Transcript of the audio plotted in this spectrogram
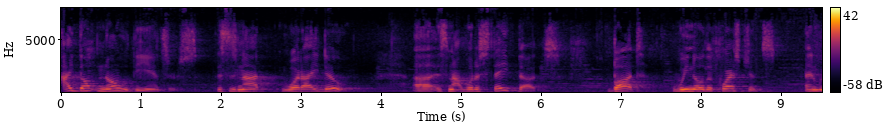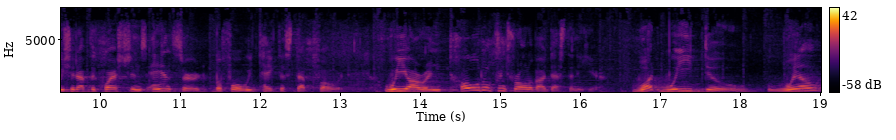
I don't know the answers. This is not what I do. Uh, it's not what a state does. But we know the questions, and we should have the questions answered before we take a step forward. We are in total control of our destiny here. What we do will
